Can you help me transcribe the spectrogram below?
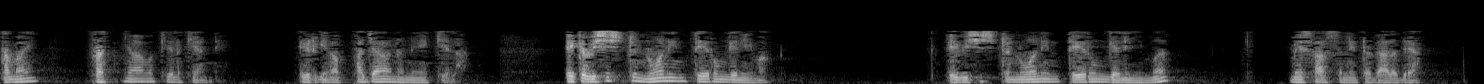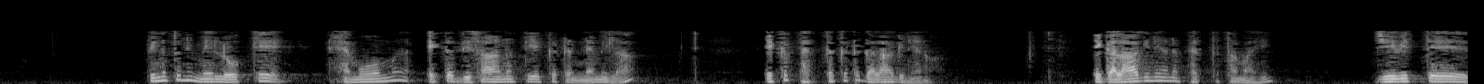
තමයි ප්‍රඥාව කියලා කියන්නේ. ඒකට කියනවා පජානනය කියලා. ඒක විශිෂ්ට නුවණින් තේරුම් ගැනීමක්. ඒ විශිෂ්ට නුවණින් තේරුම් ගැනීම මේ ශාසනයට අදාළ දෙයක්. පින්තුනි මේ ලෝකේ හැමෝම එක දිශානතියකට නැමිලා එක පැත්තකට ගලාගෙන යනවා. ඒ ගලාගෙන යන පැත්ත තමයි ජීවිතයේ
